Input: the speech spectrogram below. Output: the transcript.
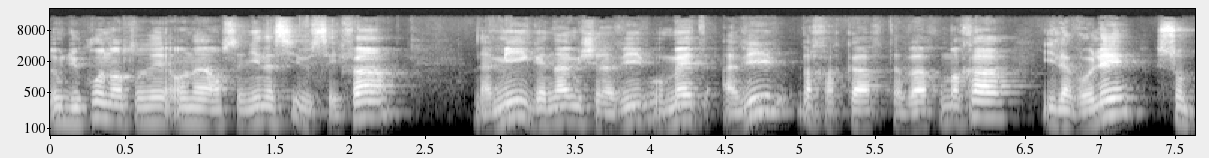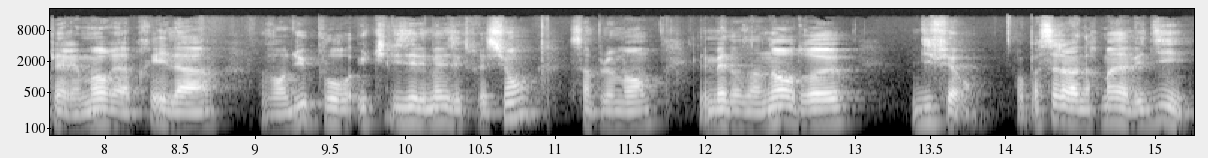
Donc du coup, on, entendait, on a enseigné Nassiv Seifa, Nami, Gana, Michel Aviv, Oumet, Aviv, Bachakar, Tavach, Machar. Il a volé, son père est mort et après il a vendu pour utiliser les mêmes expressions, simplement les mettre dans un ordre différent. Au passage, Ranachman avait dit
